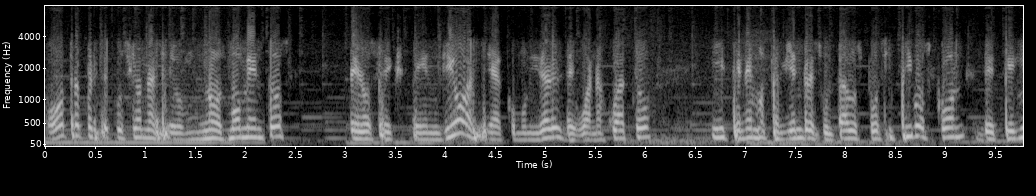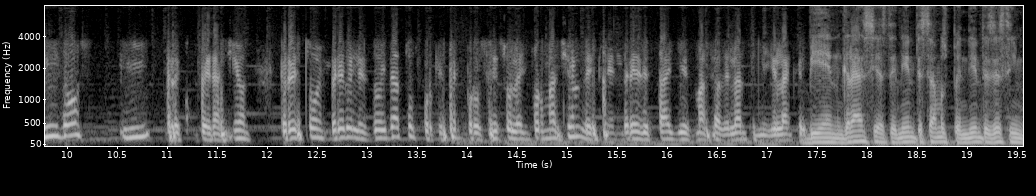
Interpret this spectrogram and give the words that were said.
otra persecución hace unos momentos, pero se extendió hacia comunidades de Guanajuato y tenemos también resultados positivos con detenidos y recuperación. Pero esto en breve les doy datos porque está en proceso la información. Les tendré detalles más adelante, Miguel Ángel. Bien, gracias, teniente. Estamos pendientes de este,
